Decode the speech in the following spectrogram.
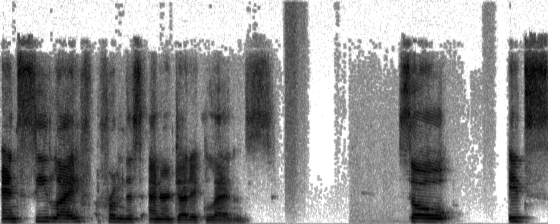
and see life from this energetic lens. So it's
